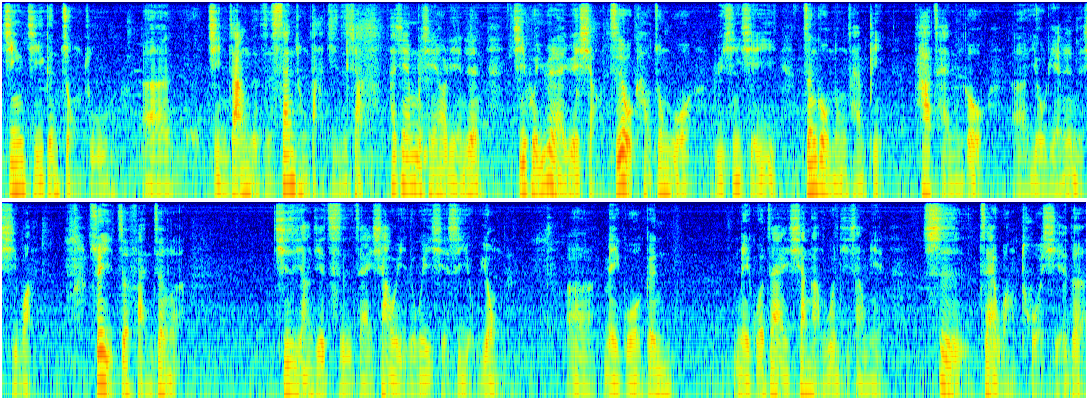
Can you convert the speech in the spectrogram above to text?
经济跟种族呃。紧张的这三重打击之下，他现在目前要连任机会越来越小，只有靠中国履行协议、增购农产品，他才能够呃有连任的希望。所以这反证了，其实杨洁篪在夏威夷的威胁是有用的。呃，美国跟美国在香港的问题上面是在往妥协的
